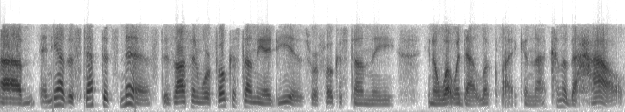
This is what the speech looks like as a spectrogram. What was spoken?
Um, and yeah, the step that's missed is often we're focused on the ideas, we're focused on the, you know, what would that look like, and that kind of the how.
